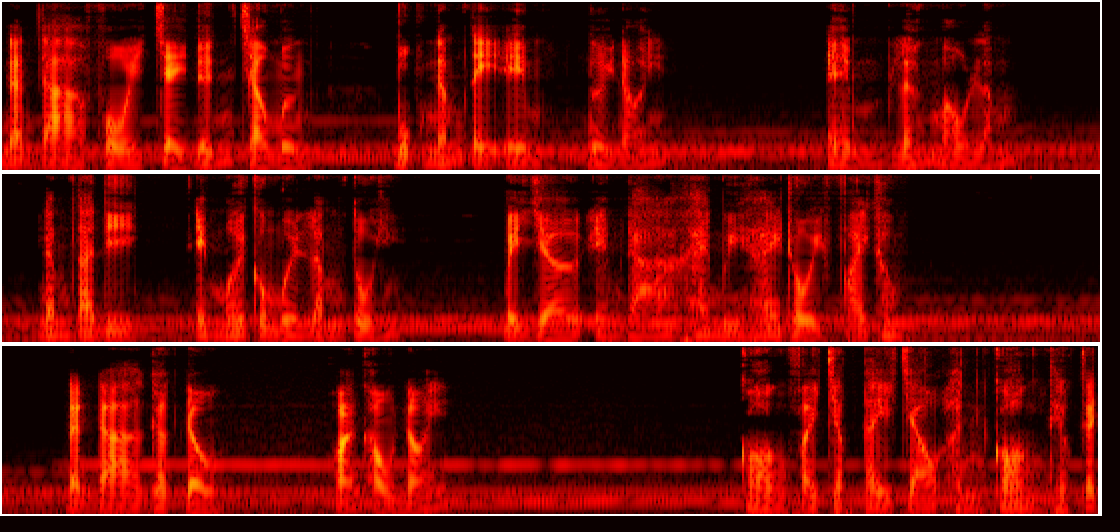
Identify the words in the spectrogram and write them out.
nanda vội chạy đến chào mừng. Bụt nắm tay em, người nói, em lớn mau lắm. Năm ta đi, em mới có 15 tuổi. Bây giờ em đã 22 rồi, phải không? Nanda gật đầu. Hoàng hậu nói, con phải chấp tay chào anh con theo cách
